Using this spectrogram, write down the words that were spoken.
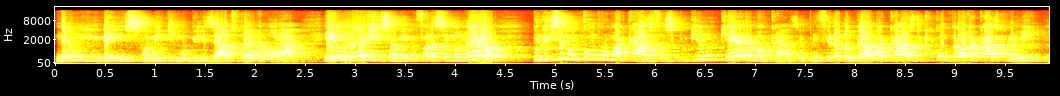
não em bens somente imobilizados para ela morar. Eu hoje, se alguém me fala assim, Manuel, por que você não compra uma casa? Eu falo assim, porque eu não quero uma casa. Eu prefiro alugar uma casa do que comprar uma casa para mim.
